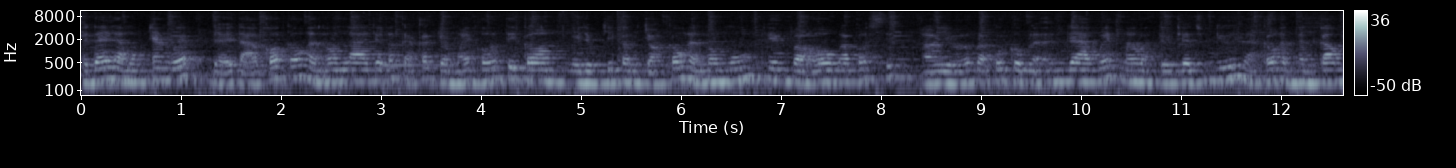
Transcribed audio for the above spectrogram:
thì đây là một trang web để tạo code cấu hình online cho tất cả các dòng máy của Opticon. Người dùng chỉ cần chọn cấu hình mong muốn, thêm vào ô barcode sheet ở giữa và cuối cùng là in ra quét mã vạch từ trên xuống dưới là cấu hình thành công.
